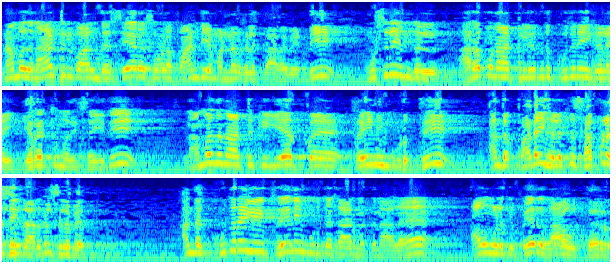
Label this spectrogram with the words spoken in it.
நமது நாட்டில் வாழ்ந்த சேர சோழ பாண்டிய மன்னர்களுக்காக வேண்டி முஸ்லிம்கள் அரபு நாட்டிலிருந்து குதிரைகளை இறக்குமதி செய்து நமது நாட்டுக்கு ஏற்ப ட்ரைனிங் கொடுத்து அந்த படைகளுக்கு சப்ளை செய்தார்கள் சில பேர். அந்த குதிரையை ட்ரைனிங் கொடுத்த காரணத்தினால அவங்களுக்கு பேர் ராவுத்தர்.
